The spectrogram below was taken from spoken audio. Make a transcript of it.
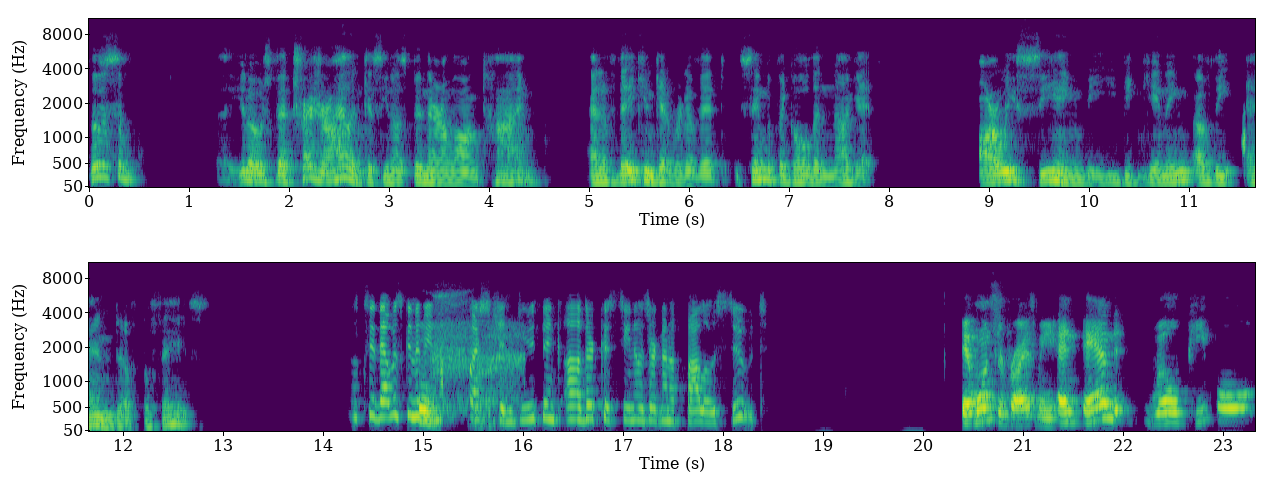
those are some, you know, the Treasure Island casino has been there a long time, and if they can get rid of it, same with the Golden Nugget. Are we seeing the beginning of the end of buffets? Look, see, that was going to be my question. Do you think other casinos are going to follow suit? It won't surprise me. And and will people?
